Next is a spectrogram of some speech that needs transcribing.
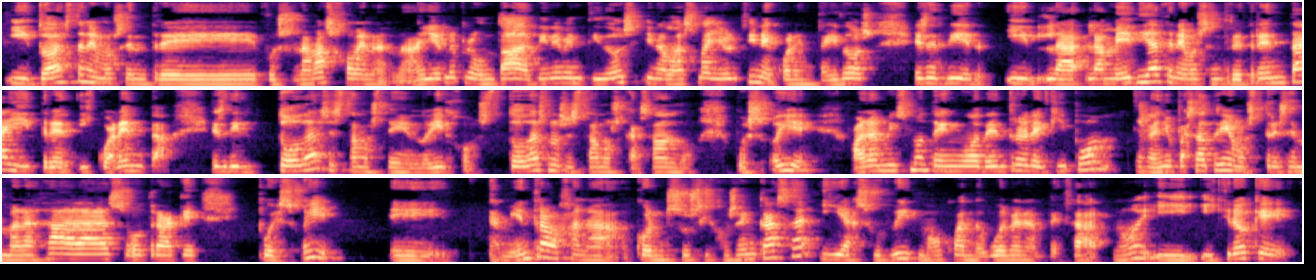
y todas tenemos entre, pues la más joven, ayer le preguntaba, tiene 22 y la más mayor tiene 42, es decir, y la, media tenemos entre 30 y, y 40, es decir, todas estamos teniendo hijos, todas nos estamos casando. Pues oye, ahora mismo tengo dentro del equipo, el año pasado teníamos tres embarazadas, otra que, pues oye, eh, también trabajan con sus hijos en casa y a su ritmo cuando vuelven a empezar, ¿no? Y, creo que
